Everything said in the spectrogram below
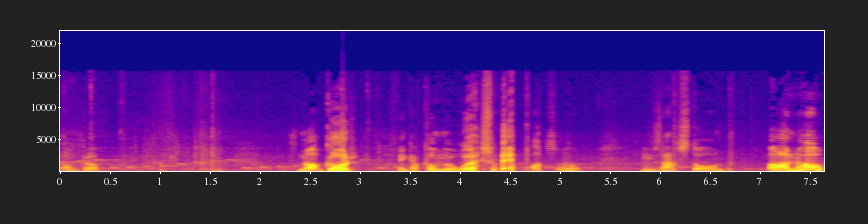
Don't go. It's not good. I think I've come the worst way possible. Use that stone. Oh no!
